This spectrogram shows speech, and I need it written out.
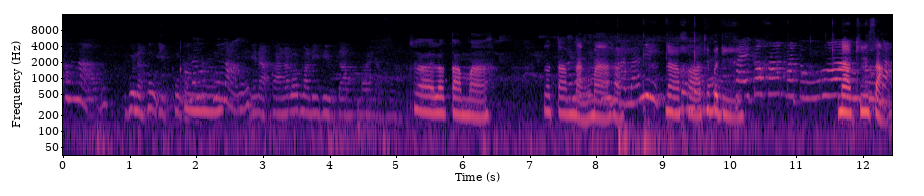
ทำหนังพูดนะพูดอีกพูดอือีกมที่หนังนี่นะพานรถมารีวิวตามรอยหนังมา ใช่ เราตามมา เราตามหนังมาค่ะแล้ว นี่นาคาธิบดีใครก็ห้ามมาดูนาคีสาม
